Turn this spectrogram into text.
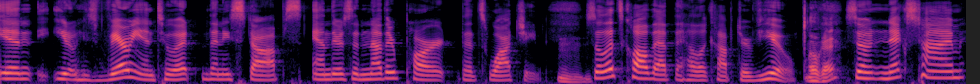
in you know he's very into it then he stops and there's another part that's watching. So let's call that the helicopter view. Okay. so next time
